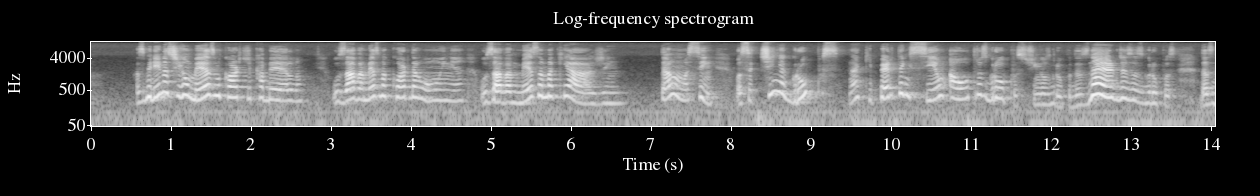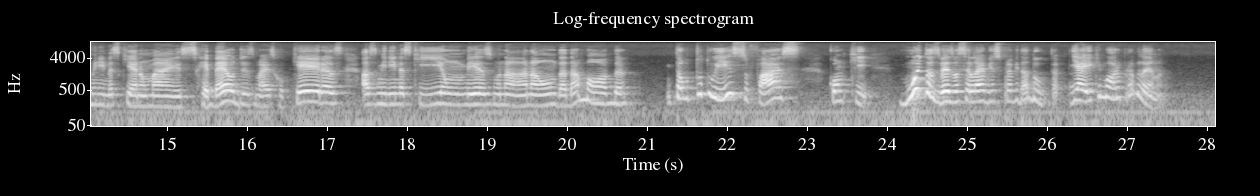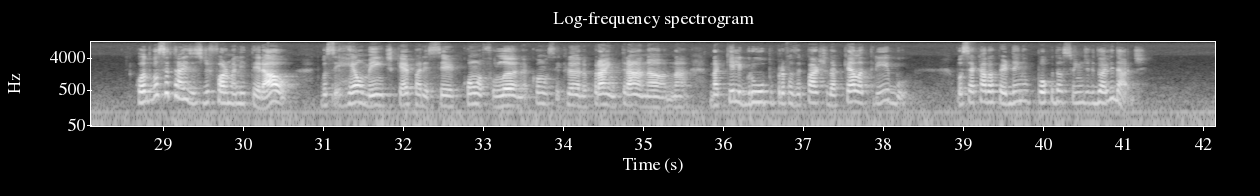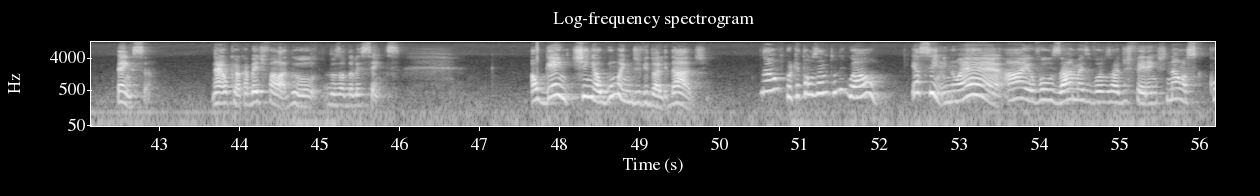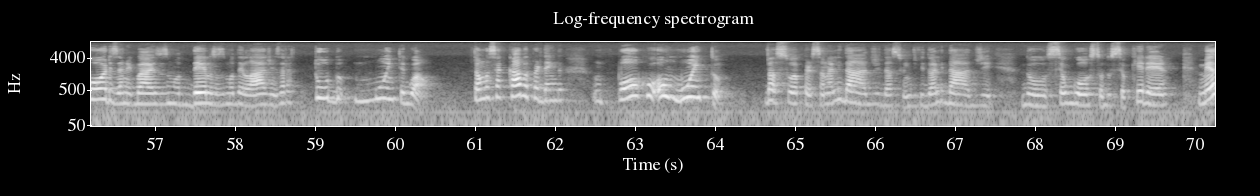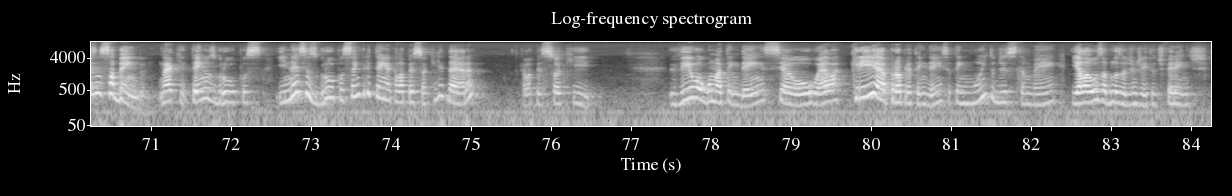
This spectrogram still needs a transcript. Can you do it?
As meninas tinham o mesmo corte de cabelo, usava a mesma cor da unha, usava a mesma maquiagem. Então, assim, você tinha grupos né, que pertenciam a outros grupos. Tinha os grupos dos nerds, os grupos das meninas que eram mais rebeldes, mais roqueiras, as meninas que iam mesmo na, na onda da moda. Então, tudo isso faz com que muitas vezes você leve isso para a vida adulta. E é aí que mora o problema. Quando você traz isso de forma literal, você realmente quer parecer com a fulana, com o ciclano, para entrar na, na, naquele grupo, para fazer parte daquela tribo, você acaba perdendo um pouco da sua individualidade. Pensa, né, o que eu acabei de falar do, dos adolescentes. Alguém tinha alguma individualidade? Não, porque tá usando tudo igual. E assim, não é, ah, eu vou usar, mas vou usar diferente. Não, as cores eram iguais, os modelos, as modelagens, era tudo muito igual. Então você acaba perdendo um pouco ou muito da sua personalidade, da sua individualidade, do seu gosto, do seu querer. Mesmo sabendo né, que tem os grupos, e nesses grupos sempre tem aquela pessoa que lidera, aquela pessoa que viu alguma tendência ou ela cria a própria tendência, tem muito disso também, e ela usa a blusa de um jeito diferente.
